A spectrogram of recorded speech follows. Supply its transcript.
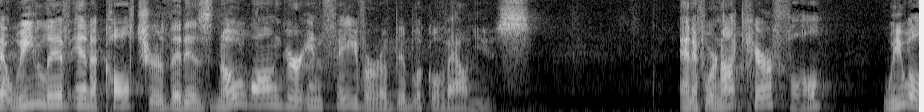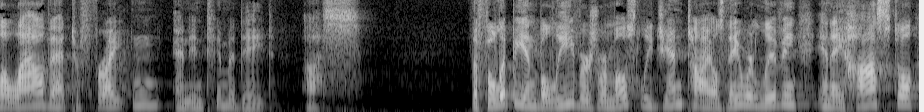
that we live in a culture that is no longer in favor of biblical values. And if we're not careful, we will allow that to frighten and intimidate us. The Philippian believers were mostly Gentiles. They were living in a hostile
